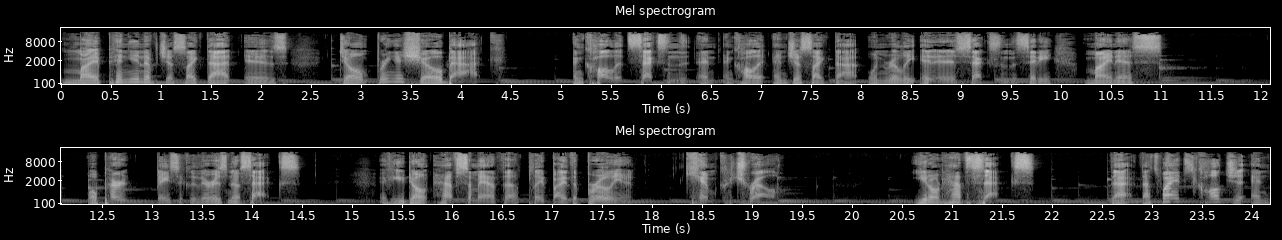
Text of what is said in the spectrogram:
My opinion of just like that is don't bring a show back and call it sex the, and, and call it and just like that when really it is sex in the city minus well per, basically there is no sex. If you don't have samantha played by the brilliant kim Cattrall, you don't have sex. That that's why it's called ju- and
